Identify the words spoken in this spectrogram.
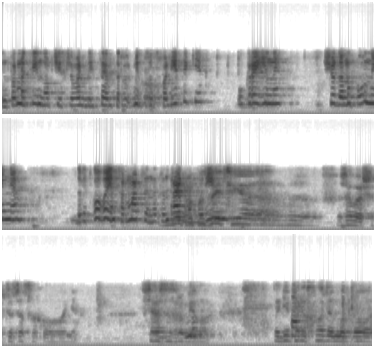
інформаційно-обчислювальний центр Мінсоцполітики України щодо наповнення довідкової інформації на Є центральному рівні. пропозиція е, завершити заслуховування. Все зрозуміло. Тоді Так. переходимо до,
